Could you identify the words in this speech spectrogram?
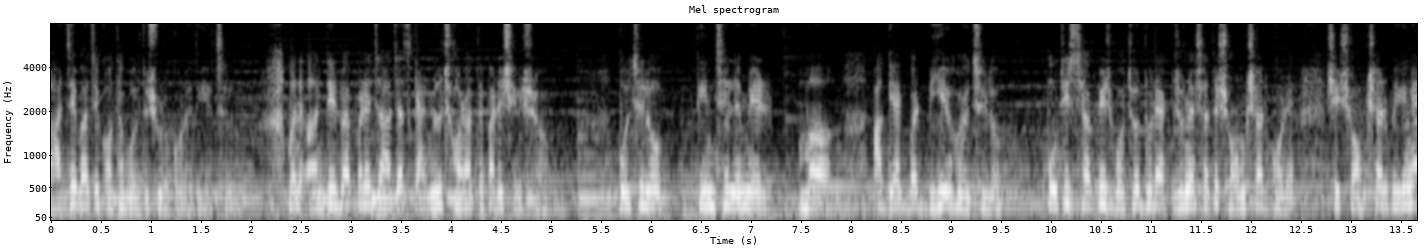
বাজে বাজে কথা বলতে শুরু করে দিয়েছিল। মানে আন্টির ব্যাপারে যা যা স্ক্যান্ডেল ছড়াতে পারে সেই সব বলছিল তিন ছেলে মেয়ের মা আগে একবার বিয়ে হয়েছিল। পঁচিশ ছাব্বিশ বছর ধরে একজনের সাথে সংসার করে সেই সংসার ভেঙে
